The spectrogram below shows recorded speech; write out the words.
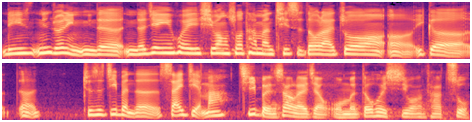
您您觉得你你的你的建议会希望说他们其实都来做呃一个呃就是基本的筛检吗？基本上来讲，我们都会希望他做。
